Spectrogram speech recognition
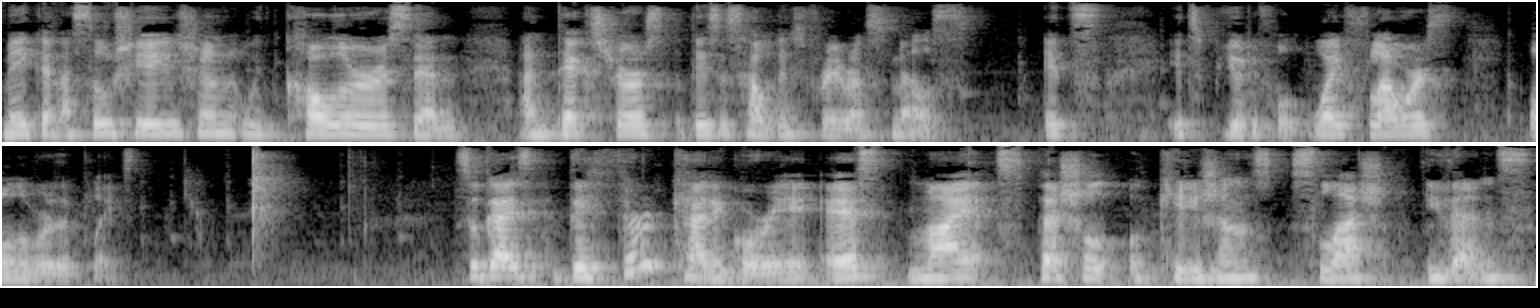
make an association with colors and, and textures, this is how this fragrance smells. It's, it's beautiful. White flowers all over the place. So guys, the third category is my special occasions slash events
